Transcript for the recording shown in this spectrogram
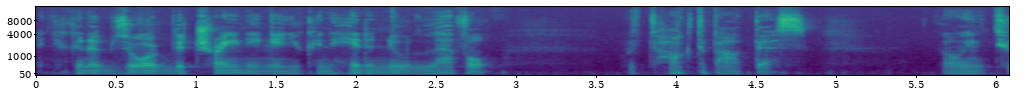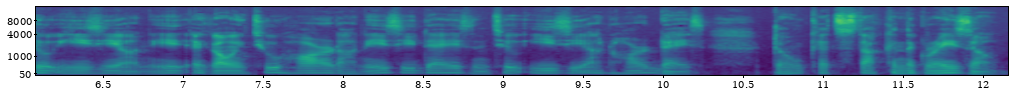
and you can absorb the training and you can hit a new level. We've talked about this. Going too easy on e- eh, going too hard on easy days and too easy on hard days. Don't get stuck in the gray zone.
